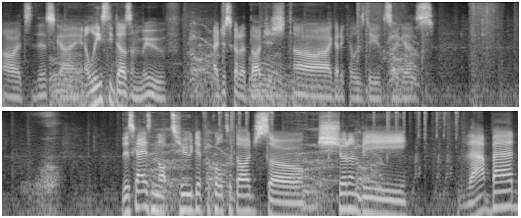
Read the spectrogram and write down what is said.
Oh, it's this guy. At least he doesn't move. I just gotta dodge his... Oh, I gotta kill his dudes, I guess. This guy's not too difficult to dodge, so shouldn't be that bad.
